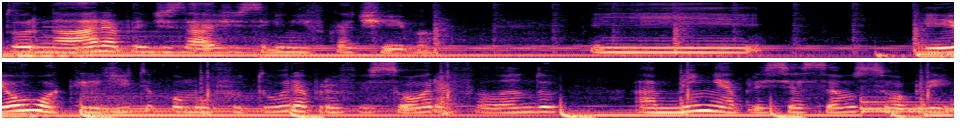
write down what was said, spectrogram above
tornar a aprendizagem significativa. E eu acredito, como futura professora, falando a minha apreciação sobre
